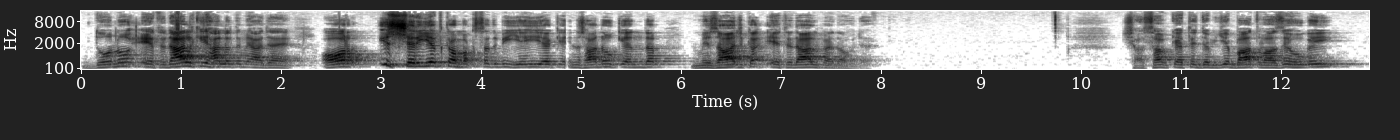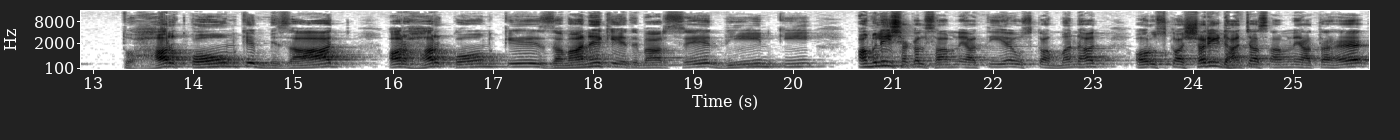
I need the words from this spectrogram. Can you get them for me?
دونوں اعتدال کی حالت میں آ جائیں۔ اور اس شریعت کا مقصد بھی یہی ہے کہ انسانوں کے اندر مزاج کا اعتدال پیدا ہو جائے۔ شاہ صاحب کہتے جب یہ بات واضح ہو گئی تو ہر قوم کے مزاج اور ہر قوم کے زمانے کے اعتبار سے دین کی عملی شکل سامنے آتی ہے، اس کا منحج اور اس کا شرع ڈھانچہ سامنے آتا ہے۔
